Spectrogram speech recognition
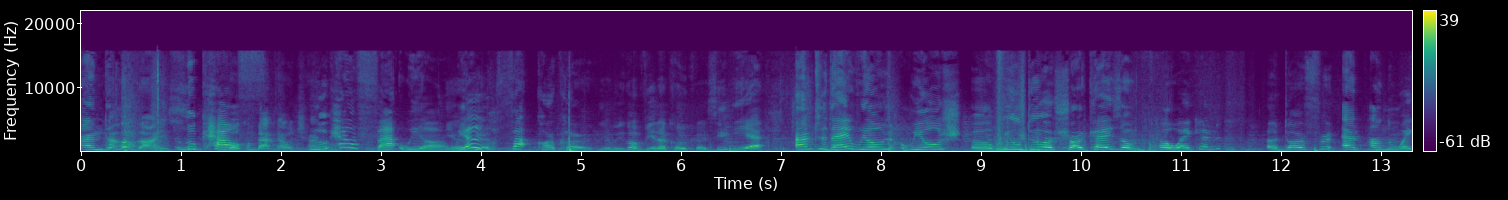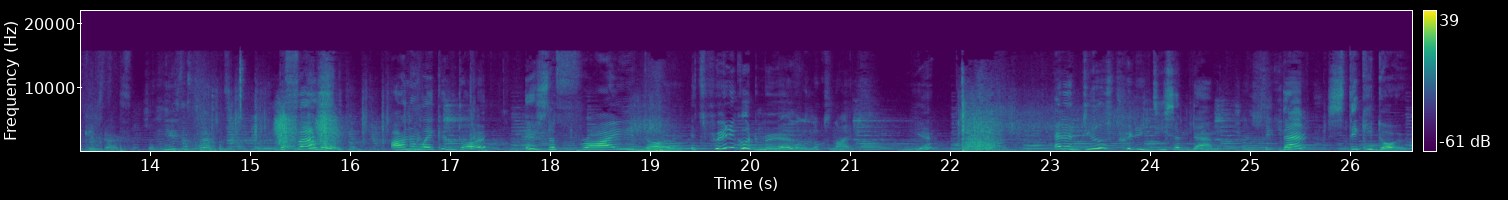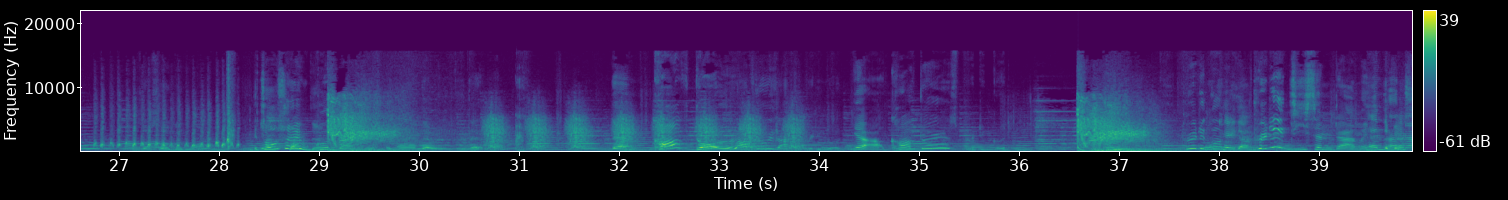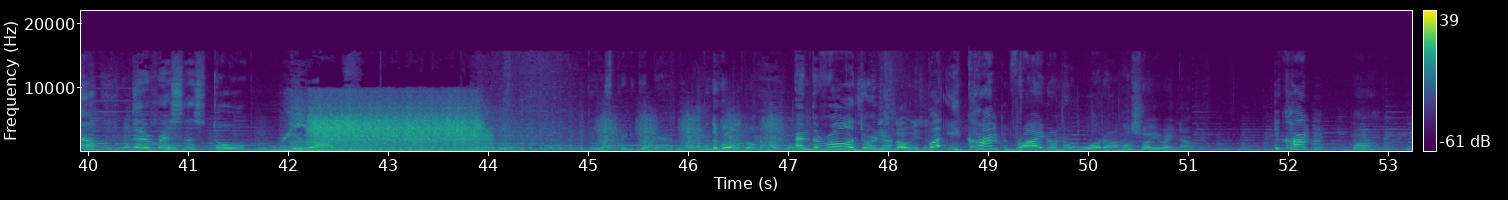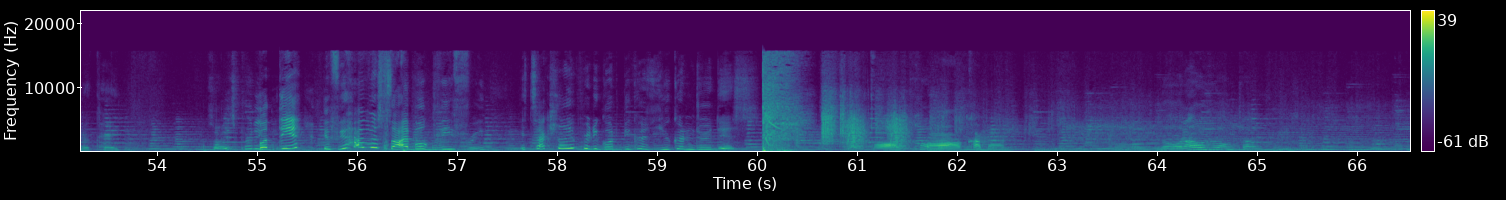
And Hello guys. look how Welcome back to our channel. look how fat we are. Yeah, we are fat Coco. Yeah, we got Vita Coca. See? Yeah, and today we'll we'll sh- uh, we'll do a showcase of awakened uh, dough fruit and unawakened dough fruit. So here's the first one. The first- Unawakened. Unawakened dough is the fried dough. It's pretty good Oh, move. it looks nice. Yeah, and it deals pretty decent damage. Sticky. Then sticky dough. It's also a good one. It's also a good one. And there it is. There. Then Carved dough. Raspberry is actually pretty good. Yeah, carved dough is pretty good. Pretty good. Okay, damage. Pretty decent damage. And the best now is the Restless restless dough barrage. It deals pretty good damage. And then the roller donut as well. And the roller pretty donut. slow, isn't it? but it can't ride on the water. we'll show you right now. It can't. Oh, okay. So it's pretty. But the, if you have a Cyborg V3, it's actually pretty good because you can do this. oh, come Oh, on. come on. No, that was the wrong time.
